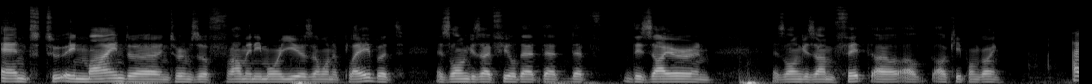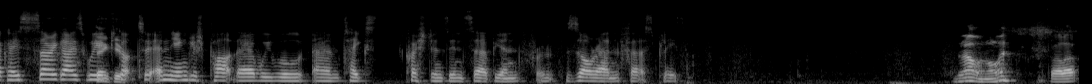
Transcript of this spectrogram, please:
end to in mind uh, in terms of how many more years I want to play, but as long as I feel that that that desire and as long as I'm fit, I'll, I'll, I'll keep on going. Okay, sorry guys, we've got to end the English part there. We will um, take questions in Serbian from Zoran first, please. Bravo, Nole. Hvala.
